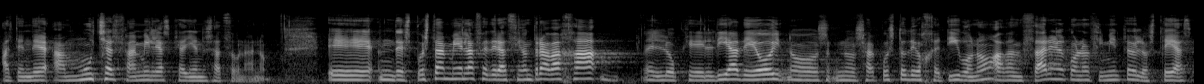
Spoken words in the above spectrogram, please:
atender a muchas familias que hay en esa zona. Eh, después también la Federación trabaja en lo que el día de hoy nos, nos ha puesto de objetivo, ¿no? avanzar en el conocimiento de los TEAS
